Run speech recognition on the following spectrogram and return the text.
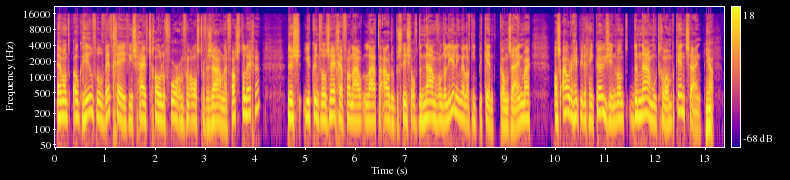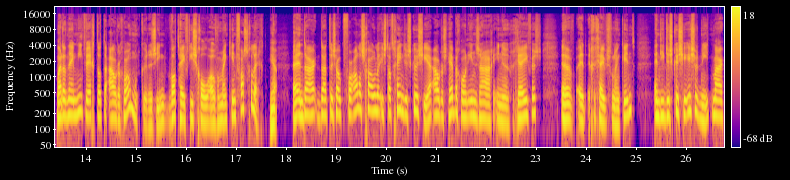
En want ook heel veel wetgeving schrijft scholen voor om van alles te verzamelen en vast te leggen. Dus je kunt wel zeggen van nou laat de ouder beslissen of de naam van de leerling wel of niet bekend kan zijn. Maar als ouder heb je er geen keuze in, want de naam moet gewoon bekend zijn. Ja. Maar dat neemt niet weg dat de ouder gewoon moet kunnen zien wat heeft die school over mijn kind vastgelegd. Ja. En daar, dat is ook voor alle scholen is dat geen discussie. Hè? Ouders hebben gewoon inzage in hun gegevens, eh, eh, gegevens van hun kind. En die discussie is er niet. Maar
